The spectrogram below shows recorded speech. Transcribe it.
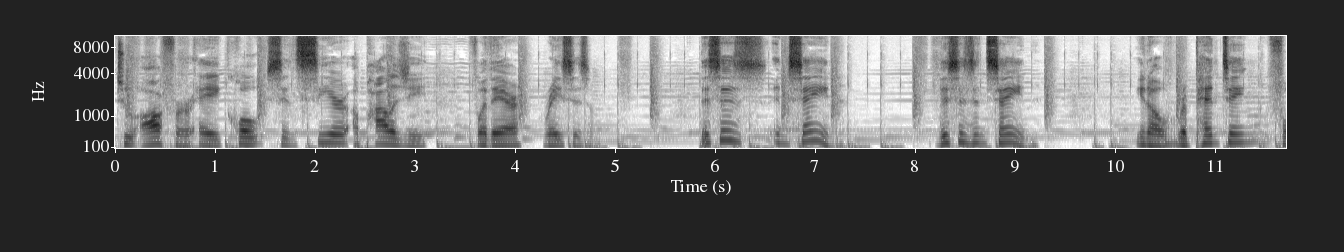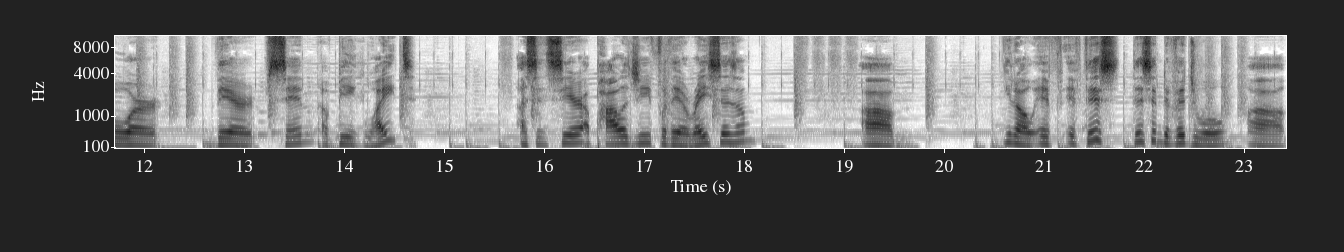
to offer a quote sincere apology for their racism. This is insane. This is insane. You know, repenting for their sin of being white, a sincere apology for their racism. Um, you know, if if this this individual uh,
